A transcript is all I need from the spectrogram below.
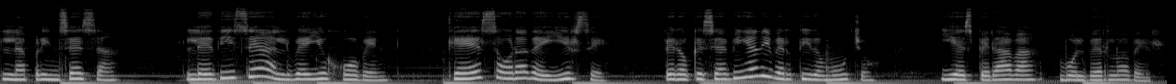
la princesa le dice al bello joven que es hora de irse, pero que se había divertido mucho y esperaba volverlo a ver.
